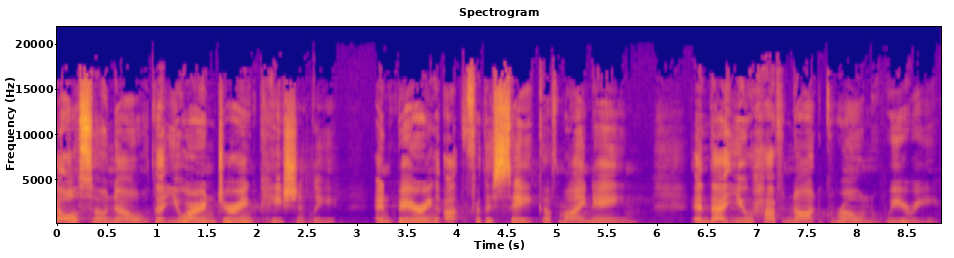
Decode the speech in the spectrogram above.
also know that you are enduring patiently and bearing up for the sake of my name, and that you have not grown weary.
